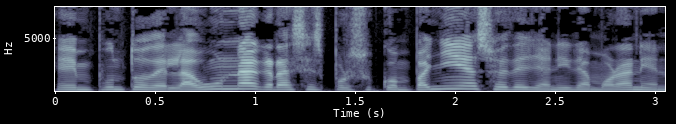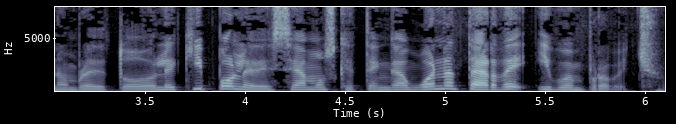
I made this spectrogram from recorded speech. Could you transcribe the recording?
en punto de la una. Gracias por su compañía. Soy de Yanira Morán y en nombre de todo el equipo le deseamos que tenga buena tarde y buen provecho.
